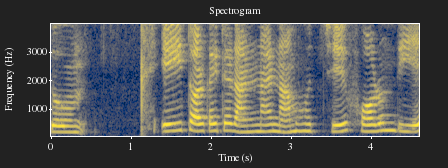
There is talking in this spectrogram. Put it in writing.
তো এই তরকারিটা রান্নার নাম হচ্ছে ফড়ন দিয়ে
